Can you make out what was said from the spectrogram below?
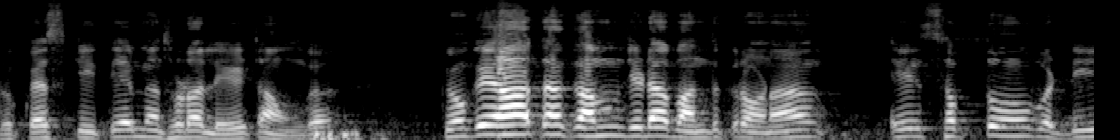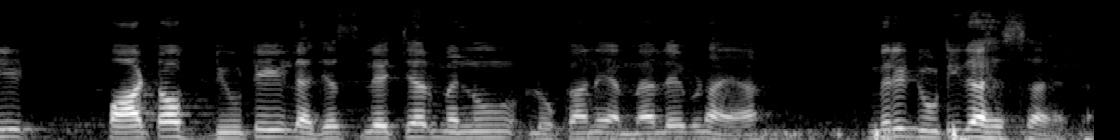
ਰਿਕੁਐਸਟ ਕੀਤੀ ਹੈ ਮੈਂ ਥੋੜਾ ਲੇਟ ਆਉਂਗਾ ਕਿਉਂਕਿ ਆਹ ਤਾਂ ਕੰਮ ਜਿਹੜਾ ਬੰਦ ਕਰਾਉਣਾ ਇਹ ਸਭ ਤੋਂ ਵੱਡੀ ਪਾਰਟ ਆਫ ਡਿਊਟੀ ਲੈਜਿਸਲੇਚਰ ਮੈਨੂੰ ਲੋਕਾਂ ਨੇ ਐਮਐਲਏ ਬਣਾਇਆ। ਮੇਰੀ ਡਿਊਟੀ ਦਾ ਹਿੱਸਾ ਹੈਗਾ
